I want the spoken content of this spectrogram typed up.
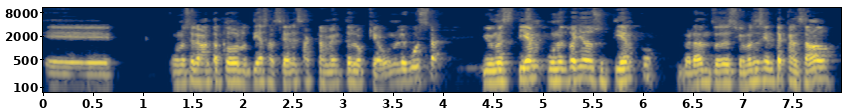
eh, uno se levanta todos los días a hacer exactamente lo que a uno le gusta y uno es, uno es dueño de su tiempo, ¿verdad? Entonces, si uno se siente cansado,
